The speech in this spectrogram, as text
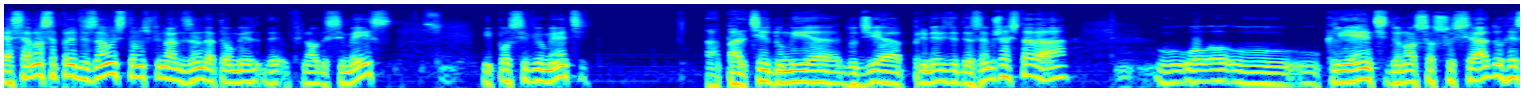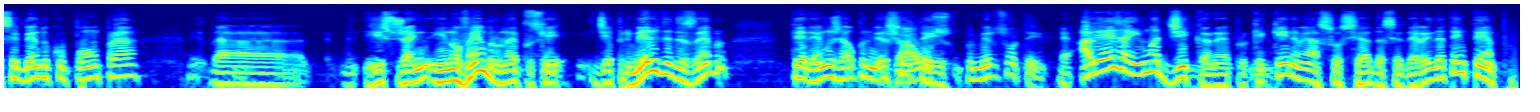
Essa é a nossa previsão, estamos finalizando até o mês, de, final desse mês Sim. e possivelmente a partir do, dia, do dia 1 de dezembro já estará o, o, o, cliente do nosso associado recebendo cupom para. Ah, isso já em, em, novembro, né? Porque Sim. dia 1 de dezembro teremos já o primeiro já sorteio. o primeiro sorteio. É, aliás, aí uma dica, né? Porque hum. quem não é associado da CDL ainda tem tempo.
